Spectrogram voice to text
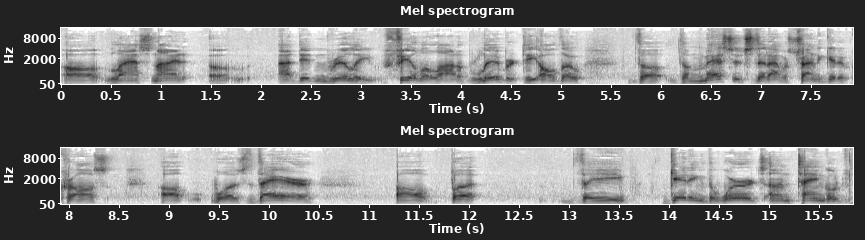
uh, last night, uh, I didn't really feel a lot of liberty, although the the message that I was trying to get across uh, was there, uh, but the getting the words untangled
